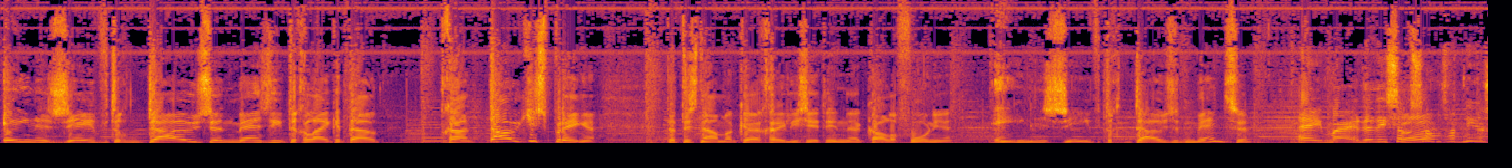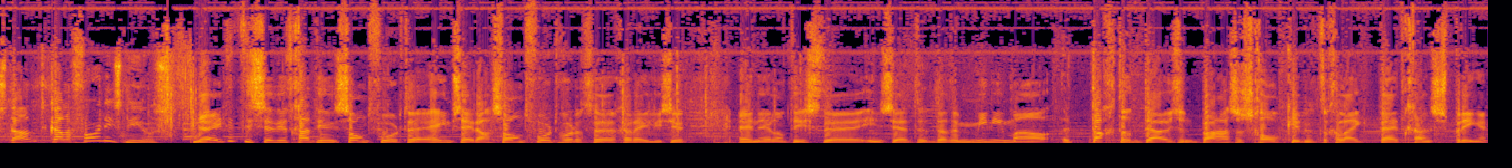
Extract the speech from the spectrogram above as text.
71.000 mensen die tegelijkertijd gaan touwtjes springen. Dat is namelijk eh, gerealiseerd in eh, Californië. 71.000 mensen? Hé, hey, maar dat is dat Huh? Zandvoort nieuws dan? Californisch nieuws. Nee, dit, is, eh, dit gaat in Zandvoort, Heemstede Zandvoort wordt het gerealiseerd. En in Nederland is de inzet dat er minimaal eh, 80.000 basisschoolkinderen tegelijkertijd gaan springen.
